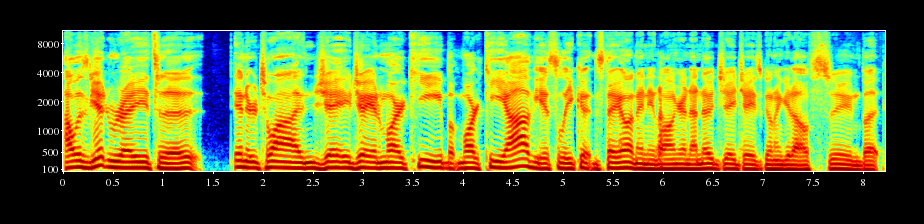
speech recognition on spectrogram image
I was getting ready to intertwine JJ and Marquis, but Marquis obviously couldn't stay on any longer, and I know JJ is going to get off soon. But,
